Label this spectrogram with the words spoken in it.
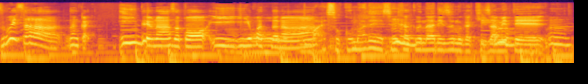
すごいさなんかいいんだよなあそこ。いいいい良かったおな前そこまで正確なリズムが刻めて、うん。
